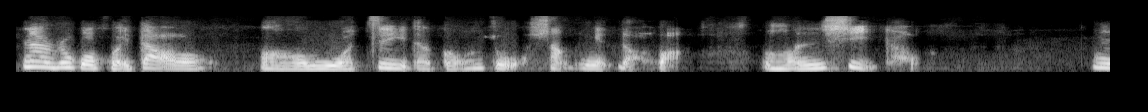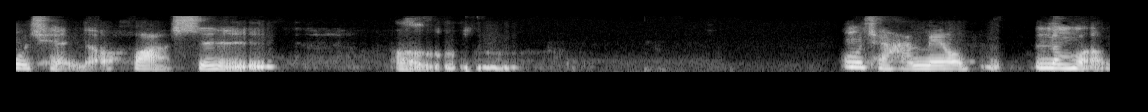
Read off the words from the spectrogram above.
那如果回到呃我自己的工作上面的话，我们系统目前的话是，嗯，目前还没有那么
